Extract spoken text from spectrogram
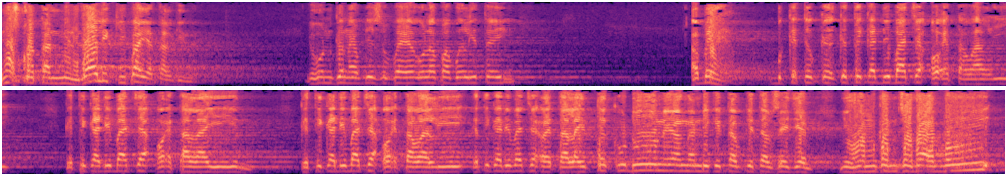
nuskotan min zalik kifayatal gina. Nyuhunkeun abdi supaya ulah pabeuli teuing abeh ketika dibaca oh eta wali. Ketika dibaca oh eta lain. Ketika dibaca oh tawali ketika dibaca oh lain. Tekudu neangan di kitab-kitab sejen. Nyuhunkan coba abdi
